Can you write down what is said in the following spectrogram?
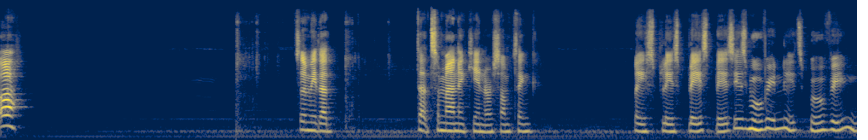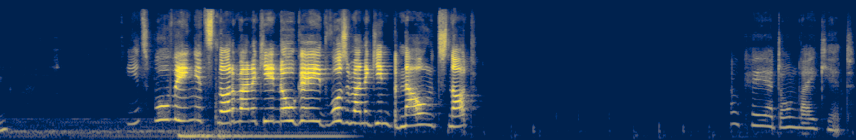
Oh. Tell me that that's a mannequin or something. Please, please, please, please. It's moving. It's moving. It's moving. It's not a mannequin. Okay, it was a mannequin, but now it's not. Okay, I don't like it.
